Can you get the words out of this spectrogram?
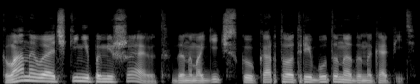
Клановые очки не помешают, да на магическую карту атрибута надо накопить.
